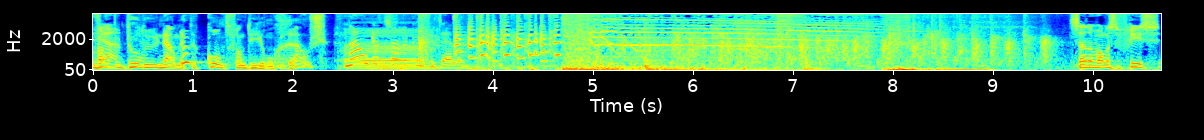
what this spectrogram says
Wat bedoelde u nou met de kont van Dion Graus? Nou, dat zal ik u vertellen. Sanne Wallis de Vries,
